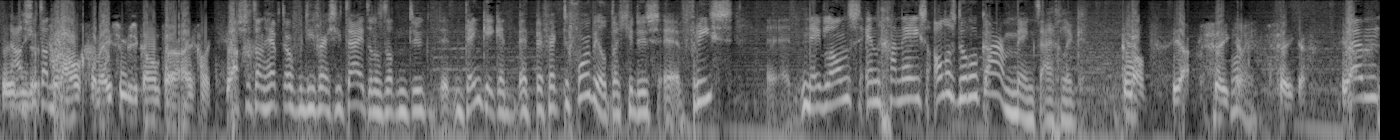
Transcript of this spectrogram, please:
Nou, als je het dan- vooral Ghanese muzikanten eigenlijk. Ja. Als je het dan hebt over diversiteit, dan is dat natuurlijk, denk ik, het, het perfecte voorbeeld. Dat je dus eh, Fries, Nederlands en Ghanese alles door elkaar mengt eigenlijk. Klopt, ja, zeker, Mooi. zeker. Ja. Ehm,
